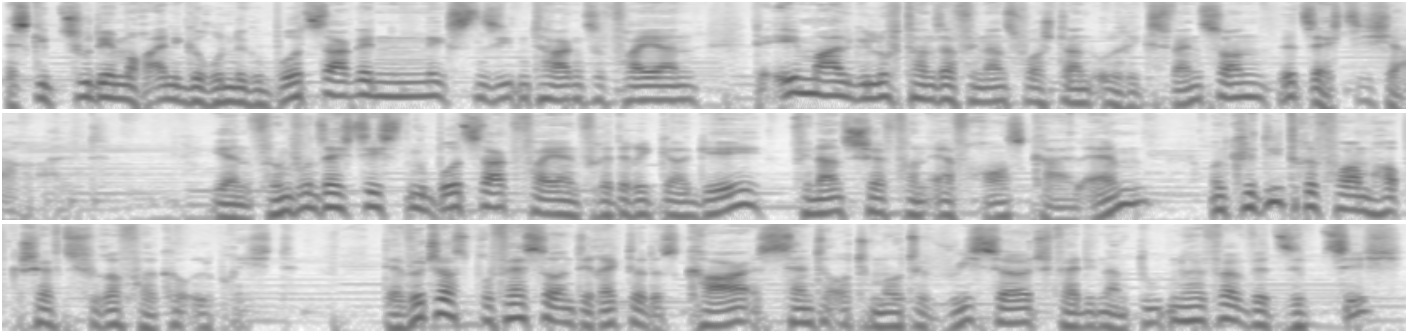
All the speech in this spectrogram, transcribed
Es gibt zudem auch einige runde Geburtstage in den nächsten sieben Tagen zu feiern. Der ehemalige Lufthansa-Finanzvorstand Ulrich Svensson wird 60 Jahre alt. Ihren 65. Geburtstag feiern Frédéric Gaguet, Finanzchef von Air France KLM, und Kreditreform-Hauptgeschäftsführer Volker Ulbricht. Der Wirtschaftsprofessor und Direktor des CAR Center Automotive Research Ferdinand Dudenhöfer wird 70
